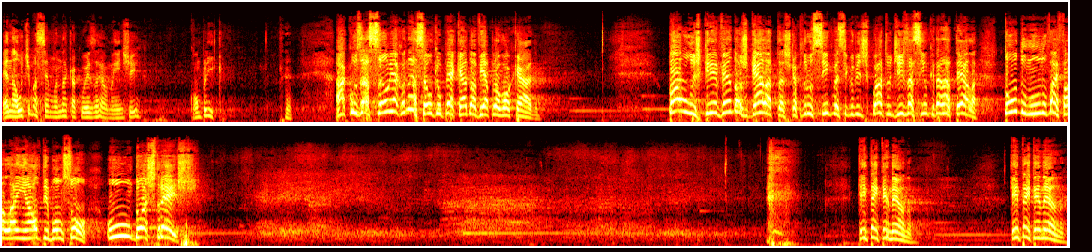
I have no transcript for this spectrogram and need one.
É na última semana que a coisa realmente complica. A acusação e a condenação que o pecado havia provocado. Paulo, escrevendo aos Gálatas, capítulo 5, versículo 24, diz assim o que está na tela. Todo mundo vai falar em alto e bom som. Um, dois, três. Quem está entendendo? Quem está entendendo?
